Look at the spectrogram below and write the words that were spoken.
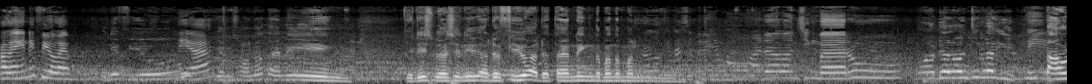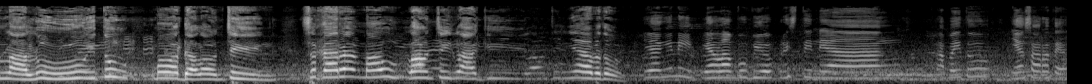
Kalau yang ini view lamp. Ini view Iya. Yang sana tanning Jadi sebelah sini ada view ada tanning teman-teman Kita sebenarnya mau ada launching baru. Oh ada launching lagi Iya. Tahun lalu itu mau ada launching Sekarang mau launching lagi Launchingnya apa tuh? Yang ini, yang lampu biopristin yang apa itu? Yang sorot ya?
